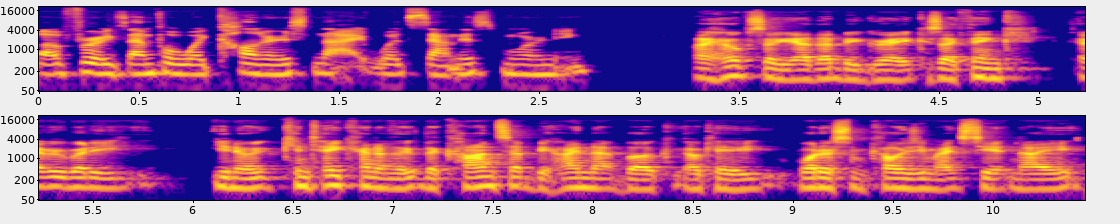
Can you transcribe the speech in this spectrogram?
uh, for example, what colors night, what sound is morning. I hope so. Yeah, that'd be great because I think everybody, you know, can take kind of the, the concept behind that book. Okay, what are some colors you might see at night?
